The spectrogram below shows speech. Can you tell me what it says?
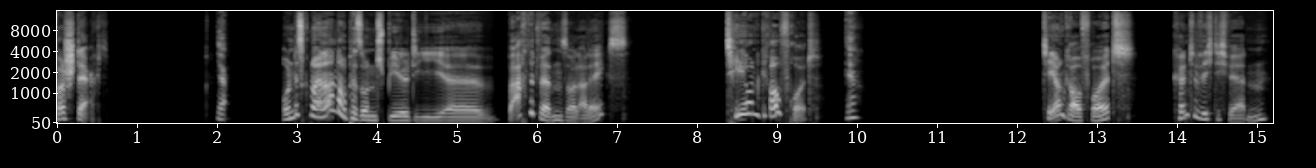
verstärkt. Und es kommt noch eine andere Person ins Spiel, die äh, beachtet werden soll, Alex. Theon Graufreud. Ja. Theon Graufreud könnte wichtig werden,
